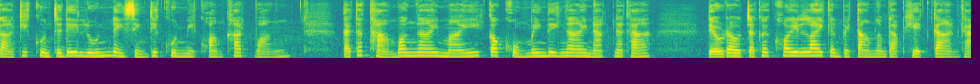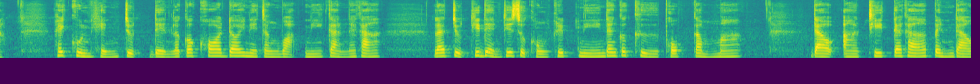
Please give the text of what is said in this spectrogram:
กาสที่คุณจะได้ลุ้นในสิ่งที่คุณมีความคาดหวัง แต่ถ้าถามว่าง่ายไหมก็คงไม่ได้ง่ายนักนะคะ เดี๋ยวเราจะค่อยๆ ไล่กันไปตามลำดับเหตุการณ์ค่ะ ให้คุณเห็นจุดเด่นแล้วก็ข้อด้อยในจังหวะนี้กันนะคะ และจุดที่เด่นที่สุดของคลิปนี้นั่นก็คือภพกรรมะดาวอาทิตย์นะคะ เป็นดาว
